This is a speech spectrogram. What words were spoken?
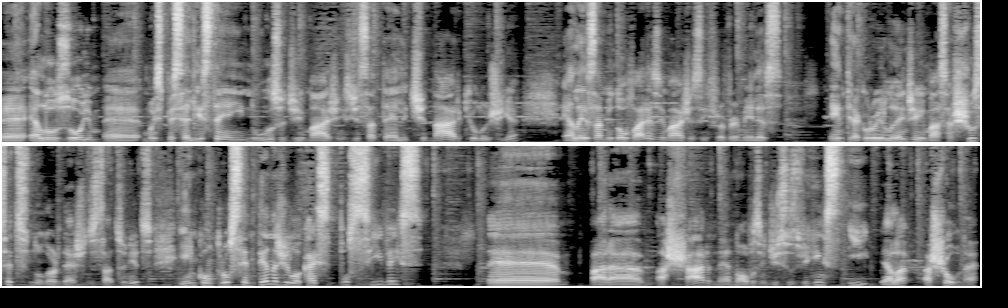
é, ela usou é, uma especialista em, no uso de imagens de satélite na arqueologia. Ela examinou várias imagens infravermelhas entre a Groenlândia e Massachusetts, no nordeste dos Estados Unidos, e encontrou centenas de locais possíveis é, para achar né, novos indícios vikings e ela achou, né?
